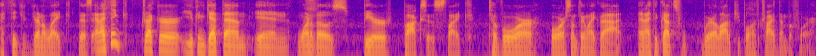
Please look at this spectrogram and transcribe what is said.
I think you're going to like this. And I think Drekker, you can get them in one of those beer boxes like Tavour or something like that. And I think that's where a lot of people have tried them before.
